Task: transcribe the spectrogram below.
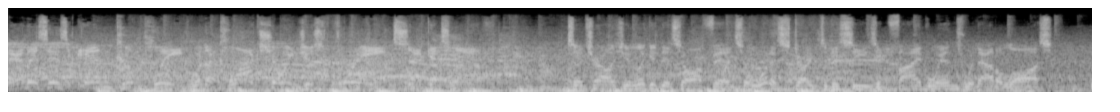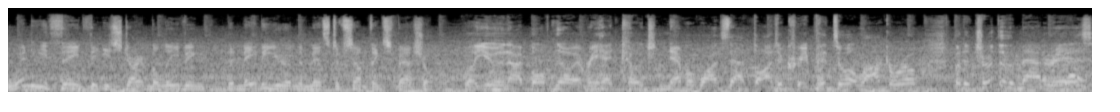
And this is incomplete with a clock showing just three seconds left. So, Charles, you look at this offense, what a start to the season. Five wins without a loss. When do you think that you start believing that maybe you're in the midst of something special? Well, you and I both know every head coach never wants that thought to creep into a locker room. But the truth of the matter is,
